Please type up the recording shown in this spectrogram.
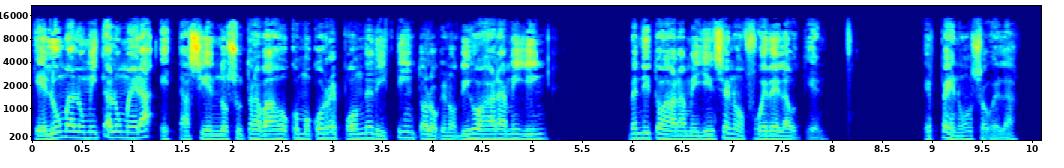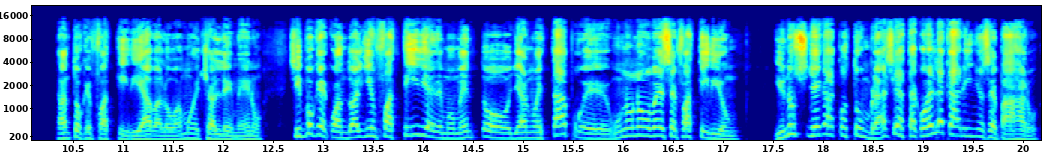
que Luma Lumita Lumera está haciendo su trabajo como corresponde, distinto a lo que nos dijo Jaramillín. Bendito Jaramillín se nos fue de la UTIEN. Es penoso, ¿verdad? Tanto que fastidiaba, lo vamos a echar de menos. Sí, porque cuando alguien fastidia y de momento ya no está, pues uno no ve ese fastidión. Y uno llega a acostumbrarse hasta cogerle cariño a ese pájaro,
